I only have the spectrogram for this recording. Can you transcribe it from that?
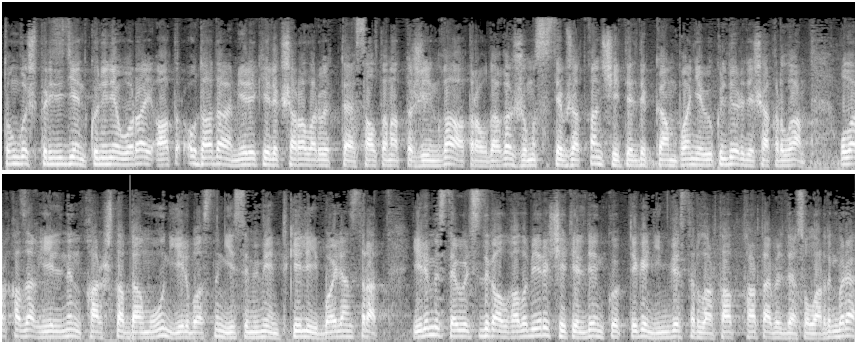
Тұңғыш президент күніне орай Атырауда да мерекелік шаралар өтті. Салтанатты жиынға Атыраудағы жұмыс істеп жатқан шетелдік компания өкілдері де шақырылған. Олар қазақ елінің қарыштап дамуын елбасының есімімен тікелей байланыстырады. Еліміз тәуелсіздік алғалы бері шетелден көптеген инвесторлар тарта білді. Солардың бірі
